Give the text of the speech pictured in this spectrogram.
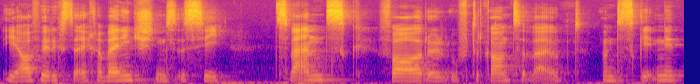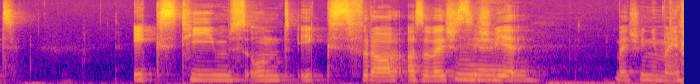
in Anführungszeichen, wenigstens es sind 20 Fahrer auf der ganzen Welt. Und es gibt nicht x Teams und x Fahrer. Also weißt du, es ist Ja. wie, weißt du, wie ich meine?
